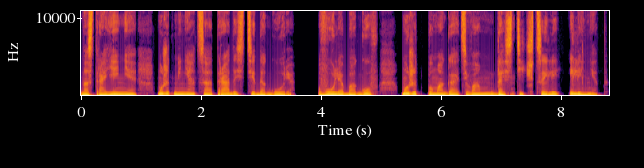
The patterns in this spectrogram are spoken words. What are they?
Настроение может меняться от радости до горя. Воля богов может помогать вам достичь целей или нет.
